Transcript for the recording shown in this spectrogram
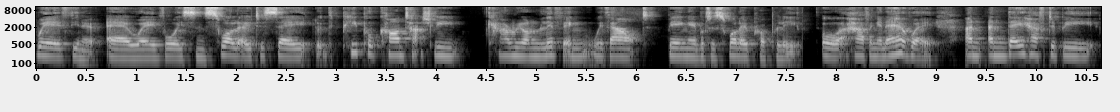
with you know airway, voice, and swallow, to say look, people can't actually carry on living without being able to swallow properly or having an airway, and and they have to be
